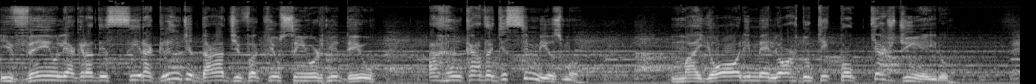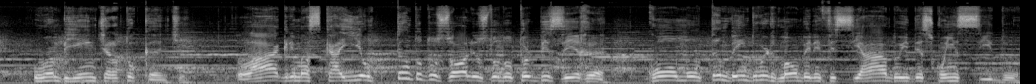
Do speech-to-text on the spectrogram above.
E venho lhe agradecer a grande dádiva que o Senhor me deu, arrancada de si mesmo, maior e melhor do que qualquer dinheiro. O ambiente era tocante. Lágrimas caíam tanto dos olhos do Dr. Bezerra como também do irmão beneficiado e desconhecido.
